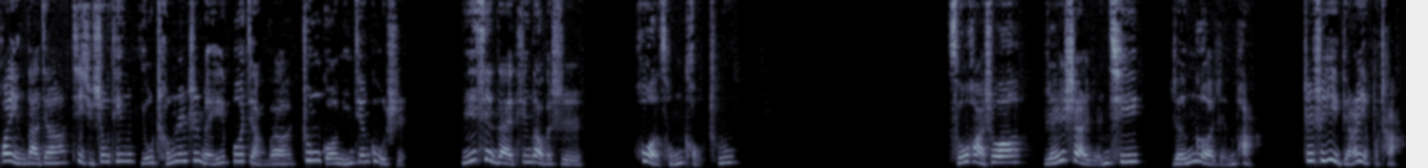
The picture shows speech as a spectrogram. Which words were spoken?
欢迎大家继续收听由成人之美播讲的中国民间故事。您现在听到的是《祸从口出》。俗话说：“人善人欺，人恶人怕”，真是一点儿也不差。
